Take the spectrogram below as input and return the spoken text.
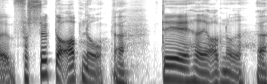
øh, forsøgt at opnå, Ja. Det havde jeg opnået. Ja.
